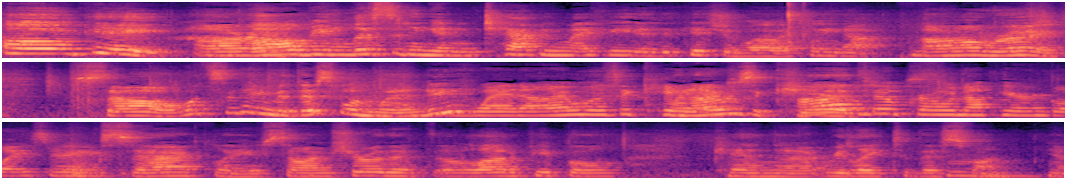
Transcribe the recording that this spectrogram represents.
Okay. All right. I'll be listening and tapping my feet in the kitchen while I clean up. All right. So, what's the name of this one, Wendy? When I was a kid. When I was a kid. All about growing up here in Glace Bay. Exactly. So I'm sure that a lot of people can uh, relate to this one. Yeah.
